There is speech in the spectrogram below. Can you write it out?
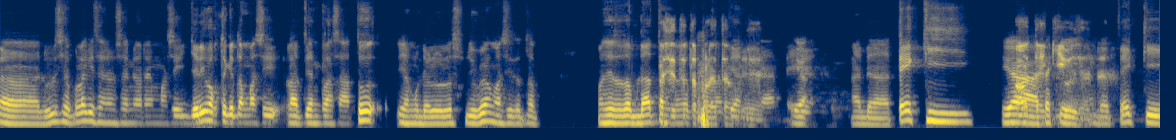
eh, dulu siapa lagi senior-senior yang masih jadi waktu kita masih latihan kelas 1 yang udah lulus juga masih tetap masih tetap datang Masih kan, tetap datang, latihan iya. kan. Iya. Iya. Ada Teki, Ya, Oh, thank Teki. ada Teki,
